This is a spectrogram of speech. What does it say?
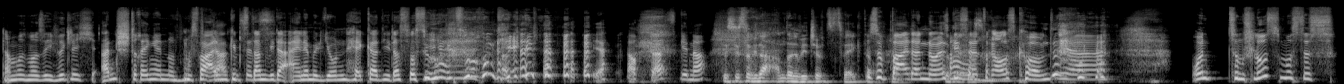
da muss man sich wirklich anstrengen und, und vor allem gibt es dann wieder eine Million Hacker, die das versuchen ja. zu umgehen. ja, auch das, genau. Das ist dann wieder ein anderer Wirtschaftszweig. Sobald ein neues Gesetz rauskommt. Ja. Und zum Schluss muss das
